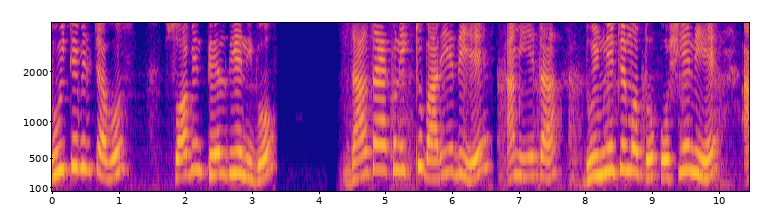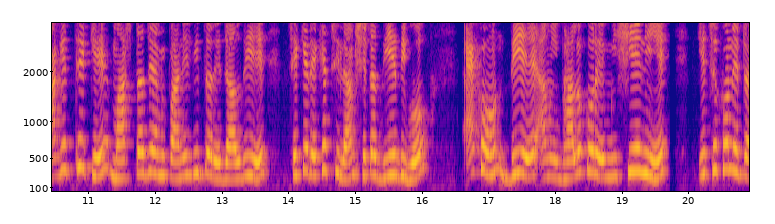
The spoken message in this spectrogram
দুই টেবিল চামচ সয়াবিন তেল দিয়ে নিব। জালটা এখন একটু বাড়িয়ে দিয়ে আমি এটা দুই মিনিটের মতো কষিয়ে নিয়ে আগের থেকে মাছটা যে আমি পানির ভিতরে জাল দিয়ে ছেঁকে রেখেছিলাম সেটা দিয়ে দিব। এখন দিয়ে আমি ভালো করে মিশিয়ে নিয়ে কিছুক্ষণ এটা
